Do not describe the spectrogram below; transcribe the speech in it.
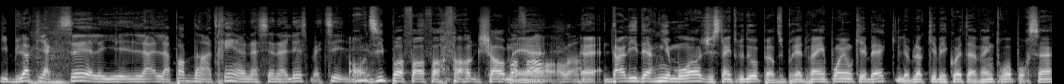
il bloque l'accès, la, la porte d'entrée à un nationalisme. Mais, tu sais, On dit pas fort, fort, fort, Richard, Pas mais fort, euh, euh, dans les derniers mois, Justin Trudeau a perdu près de 20 points au Québec. Le Bloc québécois est à 23%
